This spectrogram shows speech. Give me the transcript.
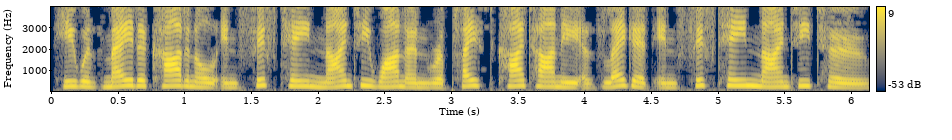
He was made a cardinal in 1591 and replaced Caetani as legate in 1592.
